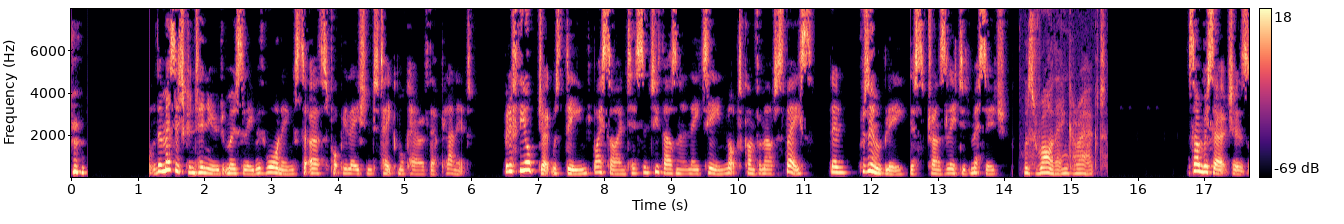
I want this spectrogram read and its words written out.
The message continued mostly with warnings to Earth's population to take more care of their planet. But if the object was deemed by scientists in 2018 not to come from outer space, then presumably this translated message was rather incorrect. Some researchers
